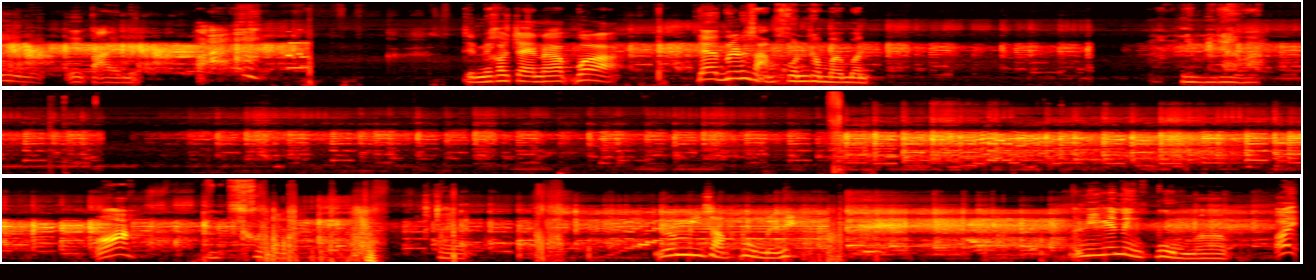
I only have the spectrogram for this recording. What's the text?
นี่เนี่ยไอ้ตายเลยอ้าเดี๋ยวไม่เข้าใจนะครับว่าได้เล่นสามคนทำไมมัน นี่ไม่ได้วะอ๋อเข้าใจละเข้าใจละแล้วมีสามปุ่มเลยนี่อันนี้แค่หนึ่งปุ่มนะครับเอ้ย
